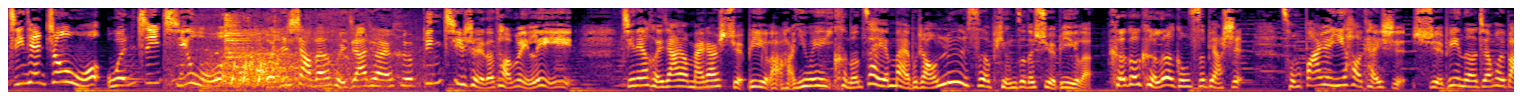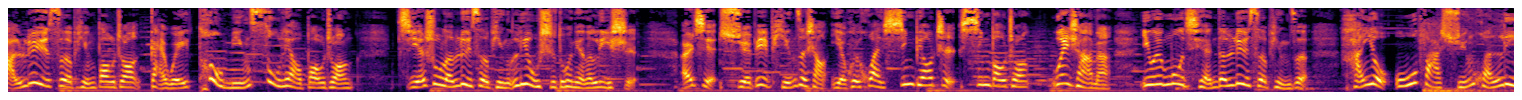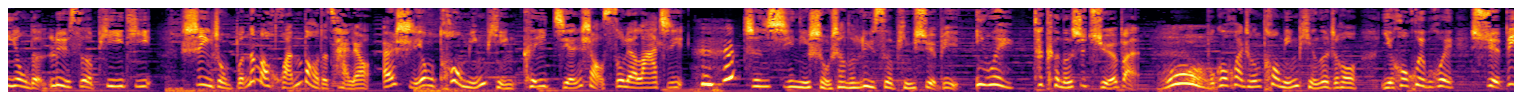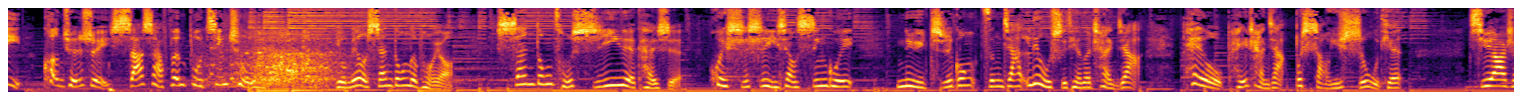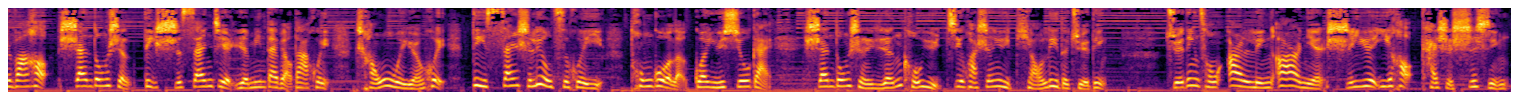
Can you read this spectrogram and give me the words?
今天周五，闻鸡起舞。我是下班回家就爱喝冰汽水的唐美丽。今天回家要买点雪碧了哈，因为可能再也买不着绿色瓶子的雪碧了。可口可乐公司表示，从八月一号开始，雪碧呢将会把绿色瓶包装改为透明塑料包装。结束了绿色瓶六十多年的历史，而且雪碧瓶子上也会换新标志、新包装。为啥呢？因为目前的绿色瓶子含有无法循环利用的绿色 PET，是一种不那么环保的材料。而使用透明瓶可以减少塑料垃圾。珍惜你手上的绿色瓶雪碧，因为它可能是绝版。哦，不过换成透明瓶子之后，以后会不会雪碧、矿泉水傻傻分不清楚？有没有山东的朋友？山东从十一月开始会实施一项新规，女职工增加六十天的产假，配偶陪产假不少于十五天。七月二十八号，山东省第十三届人民代表大会常务委员会第三十六次会议通过了关于修改《山东省人口与计划生育条例》的决定。决定从二零二二年十一月一号开始施行，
